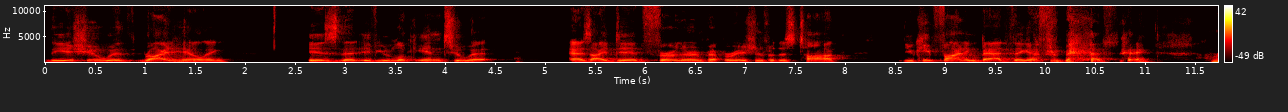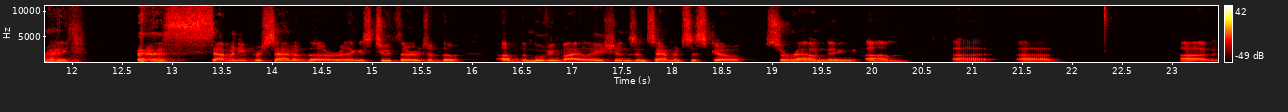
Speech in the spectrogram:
the issue with ride hailing is that if you look into it, as I did further in preparation for this talk, you keep finding bad thing after bad thing. Right. Seventy percent of the, or I think it's two thirds of the of the moving violations in San Francisco surrounding um, uh, uh, uh,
